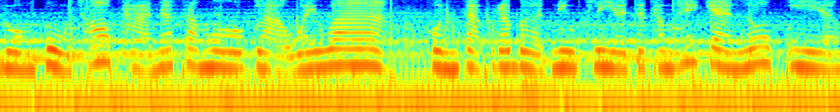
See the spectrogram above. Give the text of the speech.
หลวงปู่ชอบฐานสโมกล่าวไว้ว่าผลจากระเบิดนิวเคลียร์จะทำให้แกนโลกเอียง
